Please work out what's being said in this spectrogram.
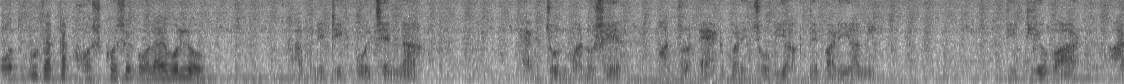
অদ্ভুত একটা খসখসে গলায় বলল আপনি ঠিক বলছেন না। একজন মানুষের মাত্র একবারই ছবি আঁকতে পারি আমি। দ্বিতীয়বার আর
